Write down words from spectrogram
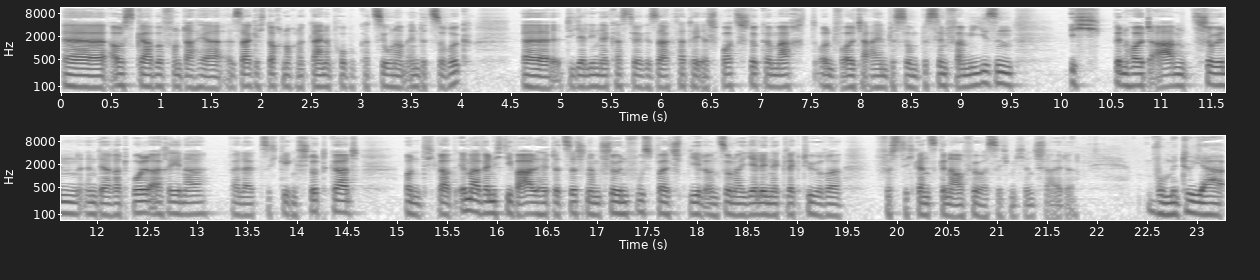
äh, Ausgabe. Von daher sage ich doch noch eine kleine Provokation am Ende zurück. Äh, die du ja gesagt, hatte ihr Sportstück gemacht und wollte einem das so ein bisschen vermiesen. Ich bin heute Abend schön in der Red Bull Arena bei Leipzig gegen Stuttgart Und ich glaube, immer wenn ich die Wahl hätte zwischen einem schönen Fußballspiel und so einer Jelinek-Lektüre, wüsste ich ganz genau, für was ich mich entscheide. Womit du ja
